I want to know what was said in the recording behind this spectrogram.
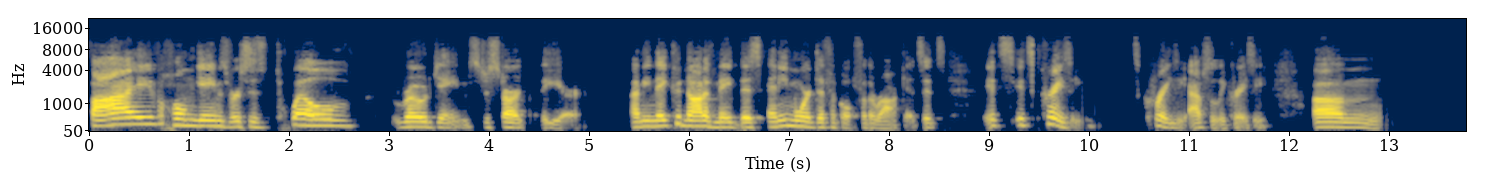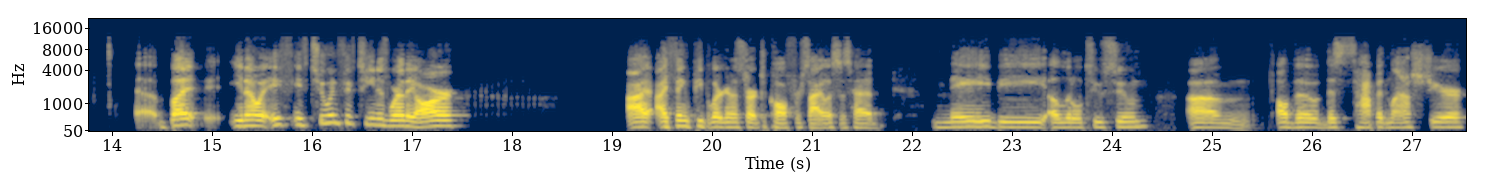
five home games versus 12 road games to start the year. I mean, they could not have made this any more difficult for the Rockets. It's it's it's crazy. It's crazy, absolutely crazy. Um but you know, if if 2 and 15 is where they are, I I think people are going to start to call for Silas's head maybe a little too soon. Um although this happened last year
